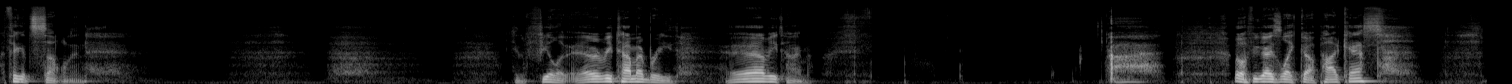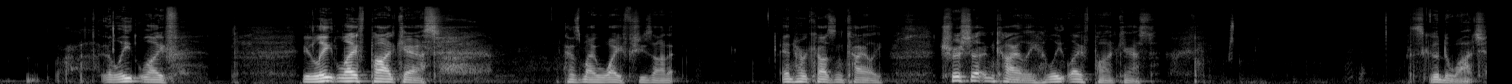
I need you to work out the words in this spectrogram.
I think it's settled in. I can feel it every time I breathe. Every time. Oh, if you guys like uh, podcasts, Elite Life, Elite Life podcast has my wife. She's on it, and her cousin Kylie, Trisha and Kylie. Elite Life podcast. It's good to watch.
